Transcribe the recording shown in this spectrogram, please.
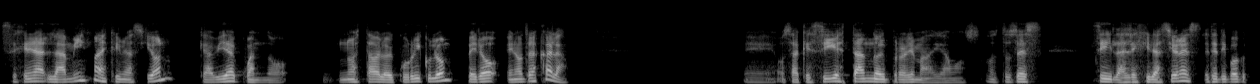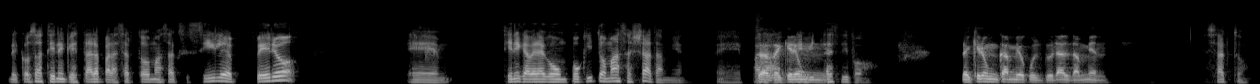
se genera la misma discriminación que había cuando no estaba lo del currículum, pero en otra escala. Eh, o sea, que sigue estando el problema, digamos. Entonces, sí, las legislaciones, este tipo de cosas tienen que estar para hacer todo más accesible, pero eh, tiene que haber algo un poquito más allá también. Eh, para requiere un, este tipo requiere un cambio cultural también. Exacto.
